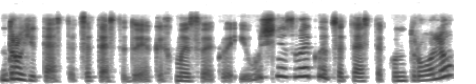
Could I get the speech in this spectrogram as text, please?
Другі тести це тести, до яких ми звикли і учні звикли, це тести контролю.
